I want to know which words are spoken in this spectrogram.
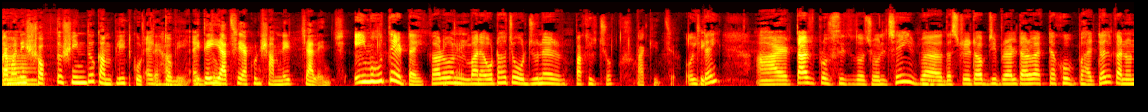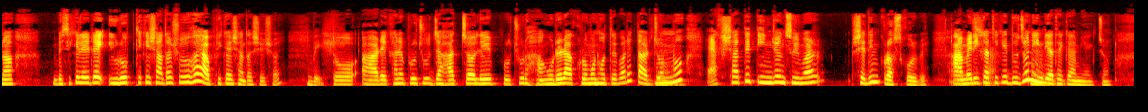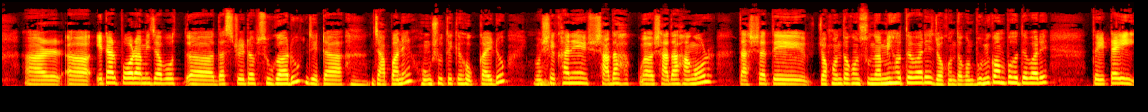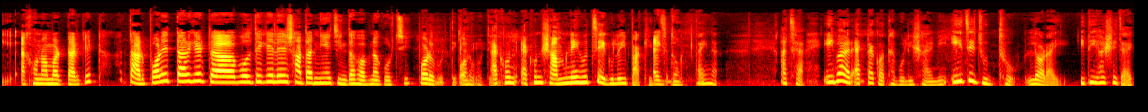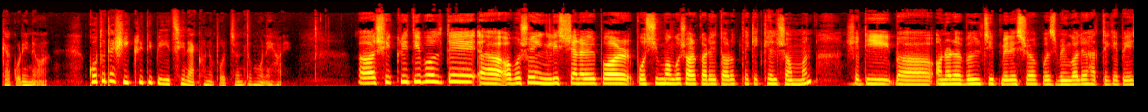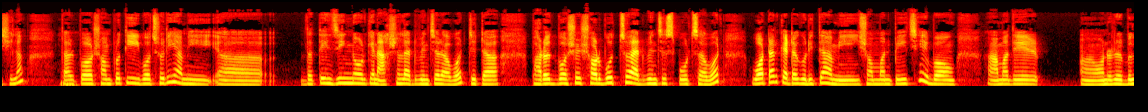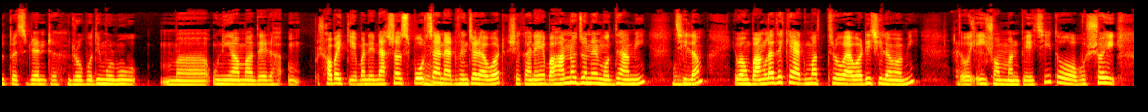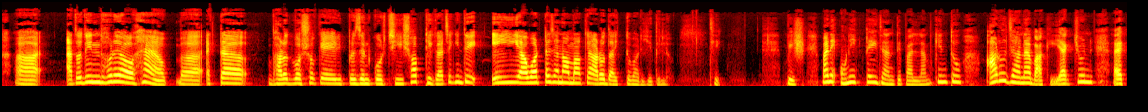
তার মানে সপ্ত সিন্ধু কমপ্লিট করতে হবে। এটাই আছে এখন সামনের চ্যালেঞ্জ এই মুহূর্তে এটাই কারণ মানে ওটা হচ্ছে অর্জুনের পাখির চোখ। পাখির চোখ। ওইটাই। আর তার প্রস্তুতি তো চলছেই। দ্য স্ট্রেট অফ জিব্রাল্টারও একটা খুব ভাইটাল কেননা বেসিক্যালি এটা ইউরোপ থেকে সাঁতার শুরু হয় আফ্রিকায় সাঁতার শেষ হয়। তো আর এখানে প্রচুর জাহাজ চলে প্রচুর হাঙরের আক্রমণ হতে পারে। তার জন্য একসাথে তিনজন সুইমার সেদিন ক্রস করবে। আমেরিকা থেকে দুজন ইন্ডিয়া থেকে আমি একজন। আর এটার পর আমি যাব দ্য স্ট্রেট অফ সুগারু যেটা জাপানের হোংসু থেকে হোক্কাইডো। এবং সেখানে সাদা সাদা হাঙর তার সাথে যখন তখন সুনামি হতে পারে যখন তখন ভূমিকম্প হতে পারে। তো এটাই এখন আমার টার্গেট তারপরের টার্গেট বলতে গেলে সাঁতার নিয়ে চিন্তা ভাবনা করছি। পরবর্তী পরবর্তী এখন এখন সামনে হচ্ছে এগুলোই পাখি একদম। তাই না? আচ্ছা এবার একটা কথা বলি সায়নী। এই যে যুদ্ধ লড়াই ইতিহাসে জায়গা করে নেওয়া কতটা স্বীকৃতি পেয়েছেন এখনও পর্যন্ত মনে হয়? স্বীকৃতি বলতে অবশ্যই ইংলিশ চ্যানেলের পর পশ্চিমবঙ্গ সরকারের তরফ থেকে খেল সম্মান সেটি honourable chief minister of West বেঙ্গলের হাত থেকে পেয়েছিলাম। তারপর সম্প্রতি এই বছরই আমি the Tenzing Norgay National Adventure Award যেটা ভারতবর্ষের সর্বোচ্চ অ্যাডভেঞ্চার স্পোর্টস অ্যাওয়ার্ড ওয়াটার ক্যাটাগরিতে আমি এই সম্মান পেয়েছি এবং আমাদের অনারেবল প্রেসিডেন্ট দ্রৌপদী মুর্মু উনি আমাদের সবাইকে মানে National Sports and Adventure Award সেখানে বাহান্ন জনের মধ্যে আমি ছিলাম এবং বাংলাদেশে একমাত্র অ্যাওয়ার্ডই ছিলাম আমি। তো এই সম্মান পেয়েছি। তো অবশ্যই এতদিন ধরে হ্যাঁ একটা ভারতবর্ষকে রিপ্রেজেন্ট করছি, সব ঠিক আছে, কিন্তু এই অ্যাওয়ার্ডটা যেন আমাকে আরও দায়িত্ব বাড়িয়ে দিল। ঠিক। বেশ মানে অনেকটাই জানতে পারলাম, কিন্তু আরও জানা বাকি। একজন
